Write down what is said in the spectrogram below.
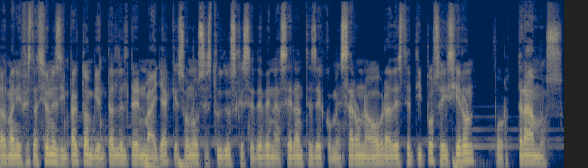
Las manifestaciones de impacto ambiental del tren Maya, que son los estudios que se deben hacer antes de comenzar una obra de este tipo, se hicieron por tramos.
